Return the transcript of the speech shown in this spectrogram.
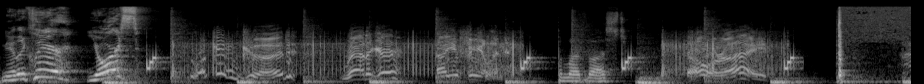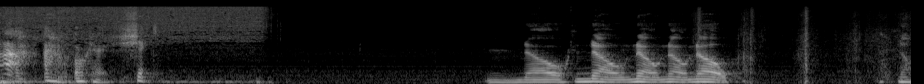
Nearly clear. Yours? Looking good. Radiger, how you feeling? Bloodlust. All right. Ow, okay, shit. No, no, no, no, no. No,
